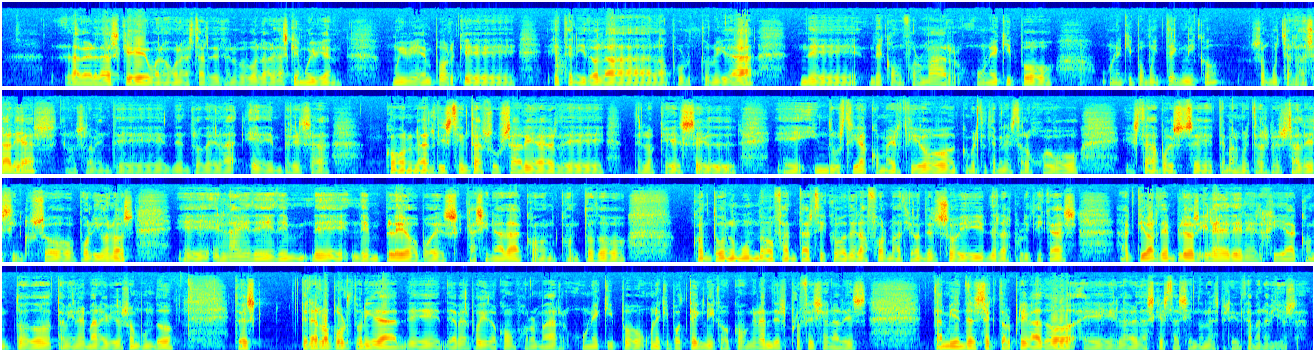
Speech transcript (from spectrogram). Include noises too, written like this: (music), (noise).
La verdad es que, bueno, buenas tardes de nuevo. La verdad es que muy bien, muy bien porque he tenido la, oportunidad de, conformar un equipo, un equipo muy técnico. Son muchas las áreas, no solamente dentro de la E de empresa con las distintas subáreas de, lo que es el eh, industria, comercio, en comercio también está el juego, está pues eh, temas muy transversales, incluso polígonos, eh, en la E de, empleo pues casi nada, con todo con todo el mundo fantástico de la formación del SOIP, de las políticas activas de empleos y la E de energía con todo también el maravilloso mundo. Entonces, tener la oportunidad de, haber podido conformar un equipo, un equipo técnico con grandes profesionales también del sector privado, eh, la verdad es que está siendo una experiencia maravillosa.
